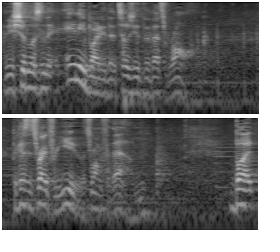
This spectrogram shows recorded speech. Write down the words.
And you shouldn't listen to anybody that tells you that that's wrong. Because it's right for you, it's wrong for them. But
